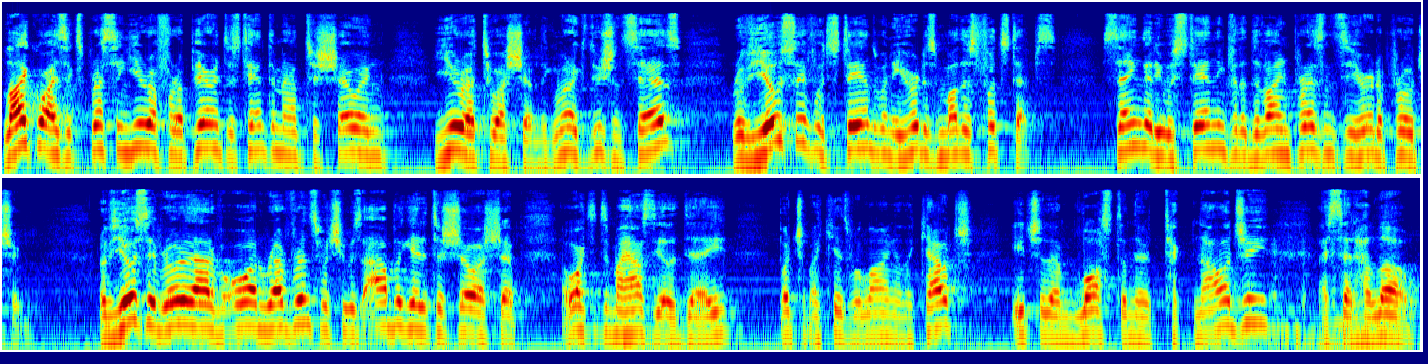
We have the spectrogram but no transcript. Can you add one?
Likewise, expressing Yira for a parent is tantamount to showing Yira to Hashem. The Gemara Kiddushin says, Rav Yosef would stand when he heard his mother's footsteps, saying that he was standing for the divine presence he heard approaching. Rav Yosef wrote it out of awe and reverence, which he was obligated to show Hashem. I walked into my house the other day. A bunch of my kids were lying on the couch, each of them lost in their technology. I said, hello.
